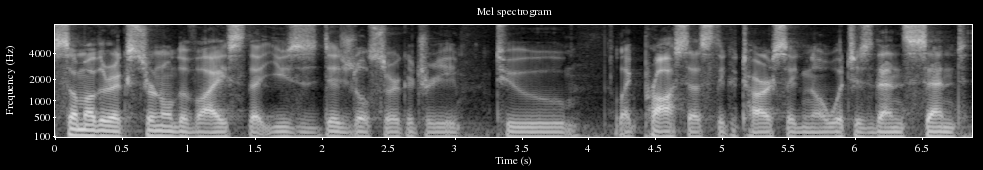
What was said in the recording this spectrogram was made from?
some other external device that uses digital circuitry to like process the guitar signal which is then sent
